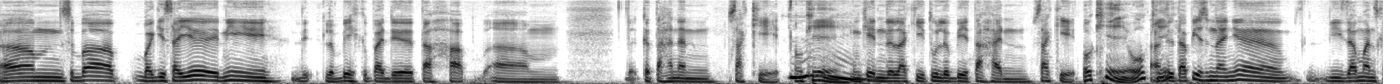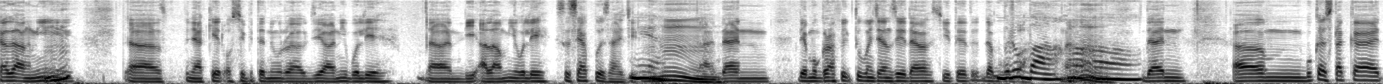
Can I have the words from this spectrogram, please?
Um, sebab bagi saya ini lebih kepada tahap um, ketahanan sakit. Okey. Mungkin lelaki itu lebih tahan sakit. Okey, okey. Uh, tetapi sebenarnya di zaman sekarang ni mm-hmm. uh, penyakit occipital neuralgia ni boleh uh, dialami oleh sesiapa sahaja. Yeah. Hmm. Uh, dan demografik tu macam saya dah cerita tu dah berubah. berubah. Uh, oh. Dan um, bukan setakat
